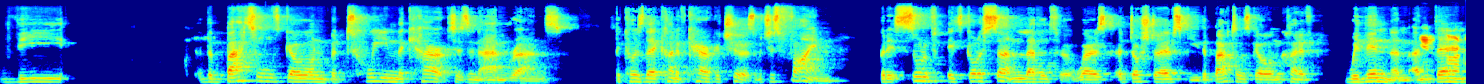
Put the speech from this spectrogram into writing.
the the battles go on between the characters in Anne Rand's because they're kind of caricatures, which is fine but it's sort of it's got a certain level to it. Whereas a Dostoevsky, the battles go on kind of within them, and then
